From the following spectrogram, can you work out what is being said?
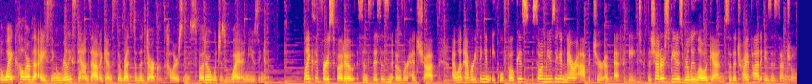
The white color of the icing really stands out against the rest of the darker colors in this photo, which is why I'm using it. Like the first photo, since this is an overhead shot, I want everything in equal focus, so I'm using a narrow aperture of f8. The shutter speed is really low again, so the tripod is essential.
